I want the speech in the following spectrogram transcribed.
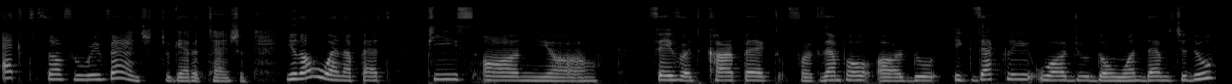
acts of revenge to get attention. You know, when a pet pees on your favorite carpet, for example, or do exactly what you don't want them to do?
